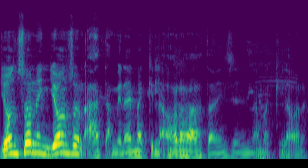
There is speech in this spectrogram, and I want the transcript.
Johnson Johnson. Ah, también hay maquiladora, ¿verdad? también es una maquiladora.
